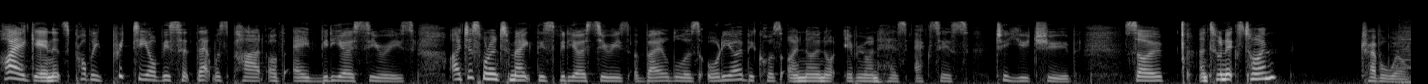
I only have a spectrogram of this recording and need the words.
Hi again, it's probably pretty obvious that that was part of a video series. I just wanted to make this video series available as audio because I know not everyone has access to YouTube. So until next time, travel well.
